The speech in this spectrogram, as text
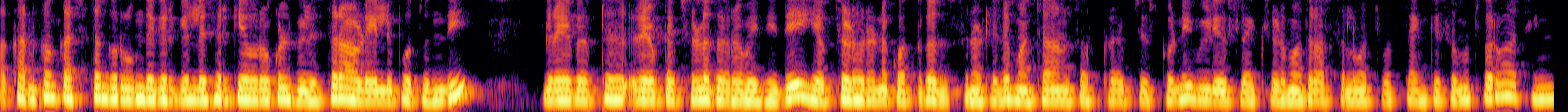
ఆ కనకం ఖచ్చితంగా రూమ్ దగ్గరికి వెళ్ళేసరికి ఎవరో ఒకళ్ళు పిలుస్తారు ఆవిడ వెళ్ళిపోతుంది. రేపు రేపటి ఎపిసోడ్లో జరగబోయేది ఇది ఈ ఎపిసోడ్ ఎవరైనా కొత్తగా చూస్తున్నట్లయితే మన ఛానల్ సబ్స్క్రైబ్ చేసుకోండి. వీడియోస్ లైక్ చేయడం మాత్రం అస్సలు మర్చిపోతుంది thank you so much for watching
